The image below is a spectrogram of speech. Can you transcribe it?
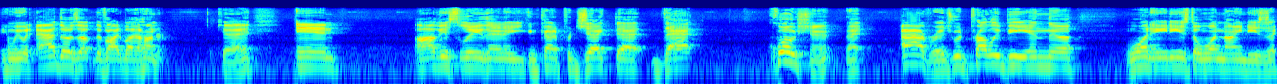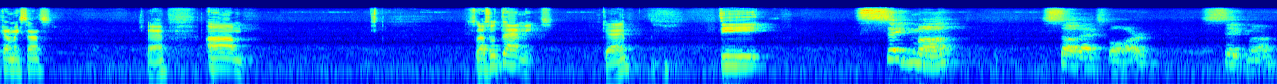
and we would add those up, divide by 100. Okay, and obviously then you can kind of project that that quotient, that average, would probably be in the 180s to 190s. Does that kind of make sense? Okay. Um, so that's what that means. Okay. The sigma sub x bar, sigma,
